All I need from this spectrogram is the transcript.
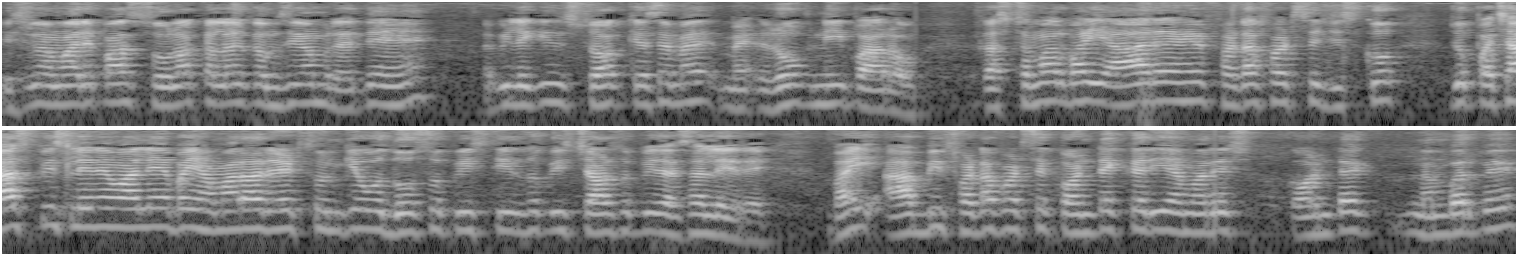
इसमें हमारे पास सोलह कलर कम से कम रहते हैं। अभी लेकिन स्टॉक कैसे मैं रोक नहीं पा रहा हूँ। कस्टमर भाई आ रहे हैं फटाफट से, जिसको, जो पचास पीस लेने वाले हैं, भाई हमारा रेट सुन के वो दो सौ पीस तीन सौ पीस चार सौ पीस ऐसा ले रहे हैं। भाई आप भी फटाफट से कांटेक्ट करिए हमारे कांटेक्ट नंबर पे।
